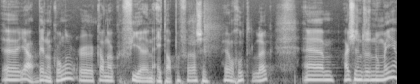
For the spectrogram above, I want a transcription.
uh, ja, Ben O'Connor uh, kan ook via een etappe verrassen. Heel goed, leuk. Um, had je er nog meer?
